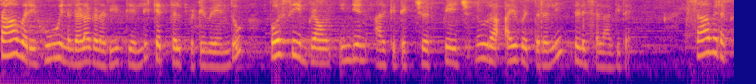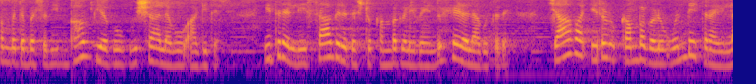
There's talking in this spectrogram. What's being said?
ತಾವರೆ ಹೂವಿನ ದಳಗಳ ರೀತಿಯಲ್ಲಿ ಕೆತ್ತಲ್ಪಟ್ಟಿವೆ ಎಂದು Percy Brown Indian architecture page ನೂರ ಐವತ್ತರಲ್ಲಿ ತಿಳಿಸಲಾಗಿದೆ. ಸಾವಿರ ಕಂಬದ ಬಸದಿ ಭವ್ಯವೂ ವಿಶಾಲವೂ ಆಗಿದೆ. ಇದರಲ್ಲಿ ಸಾವಿರದಷ್ಟು ಕಂಬಗಳಿವೆ ಎಂದು ಹೇಳಲಾಗುತ್ತದೆ. ಯಾವ ಎರಡು ಕಂಬಗಳು ಒಂದೇ ಥರ ಇಲ್ಲ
